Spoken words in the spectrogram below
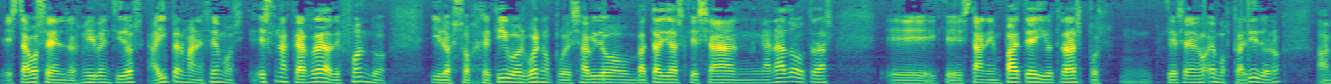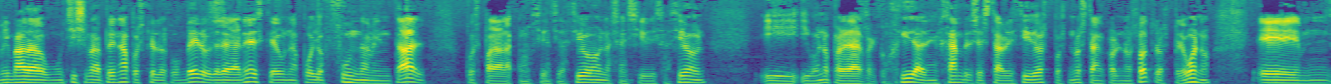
estamos en el 2022, ahí permanecemos. Es una carrera de fondo y los objetivos, bueno, pues ha habido batallas que se han ganado, otras eh, que están en empate y otras pues que hemos perdido, ¿no? a mí me ha dado muchísima pena pues que los bomberos de Leganés, que es un apoyo fundamental pues para la concienciación, la sensibilización y, bueno, para la recogida de enjambres establecidos, pues no están con nosotros. Pero bueno, eh,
